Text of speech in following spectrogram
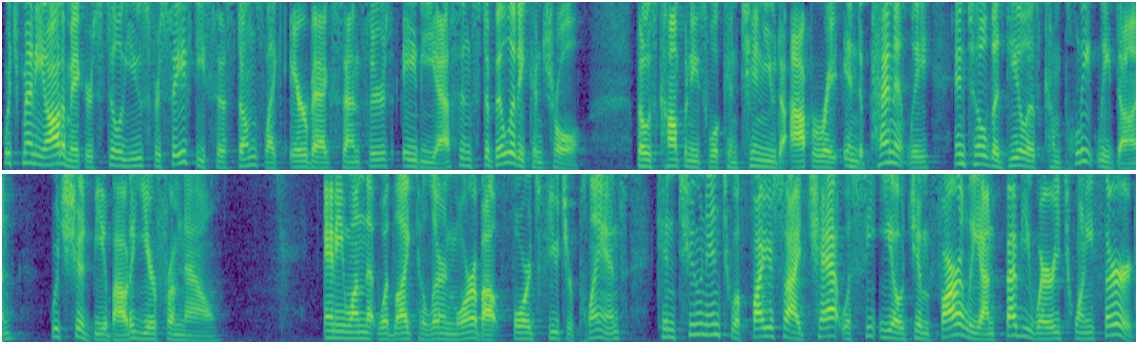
which many automakers still use for safety systems like airbag sensors, ABS, and stability control. Those companies will continue to operate independently until the deal is completely done, which should be about a year from now. Anyone that would like to learn more about Ford's future plans can tune into a fireside chat with CEO Jim Farley on February 23rd.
